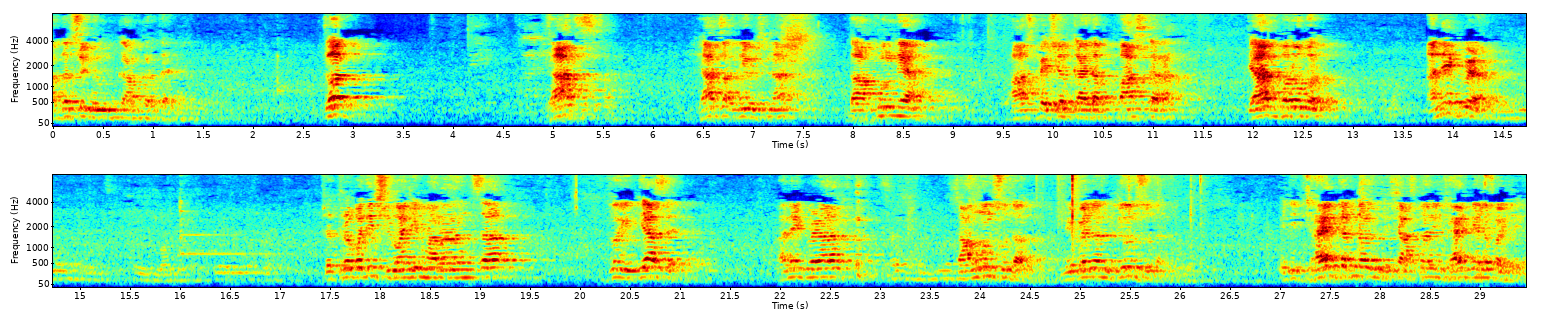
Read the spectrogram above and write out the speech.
आदर्श घेऊन काम करताय तर ह्याच ह्याच अधिवेशनात दाखवून द्या. हा स्पेशल कायदा पास करा. त्याचबरोबर अनेक वेळा छत्रपती शिवाजी महाराजांचा जो इतिहास आहे अनेक वेळा सांगून सुद्धा निवेदन देऊन सुद्धा याची जाहीर करणं शासनाने जाहीर केलं पाहिजे.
